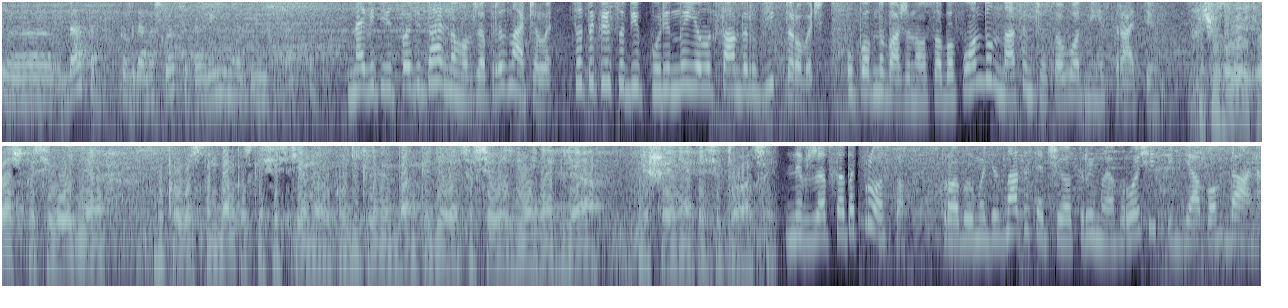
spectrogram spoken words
э, дата, когда вошла сюда временная администрация. Навіть відповідального вже призначили. Це такий собі курінний Олександр Вікторович, уповноважена особа фонду на тимчасову адміністрацію. Хочу заверить вас, что сегодня руководством банковской системы, руководителями банка делается все возможное для решения этой ситуации. Невже все так просто? Спробуємо дізнатися, чи отримує гроші сім'я Богдана.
